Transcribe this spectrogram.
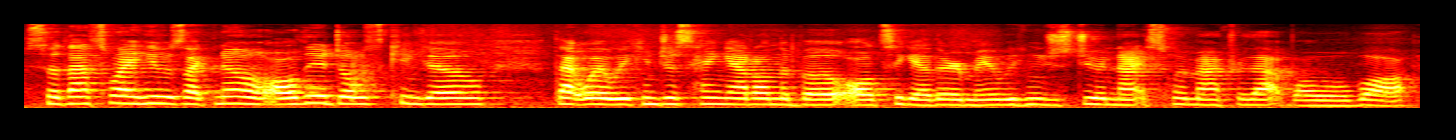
so that's why he was like, no, all the adults can go. That way we can just hang out on the boat all together. Maybe we can just do a night swim after that. Blah blah blah.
